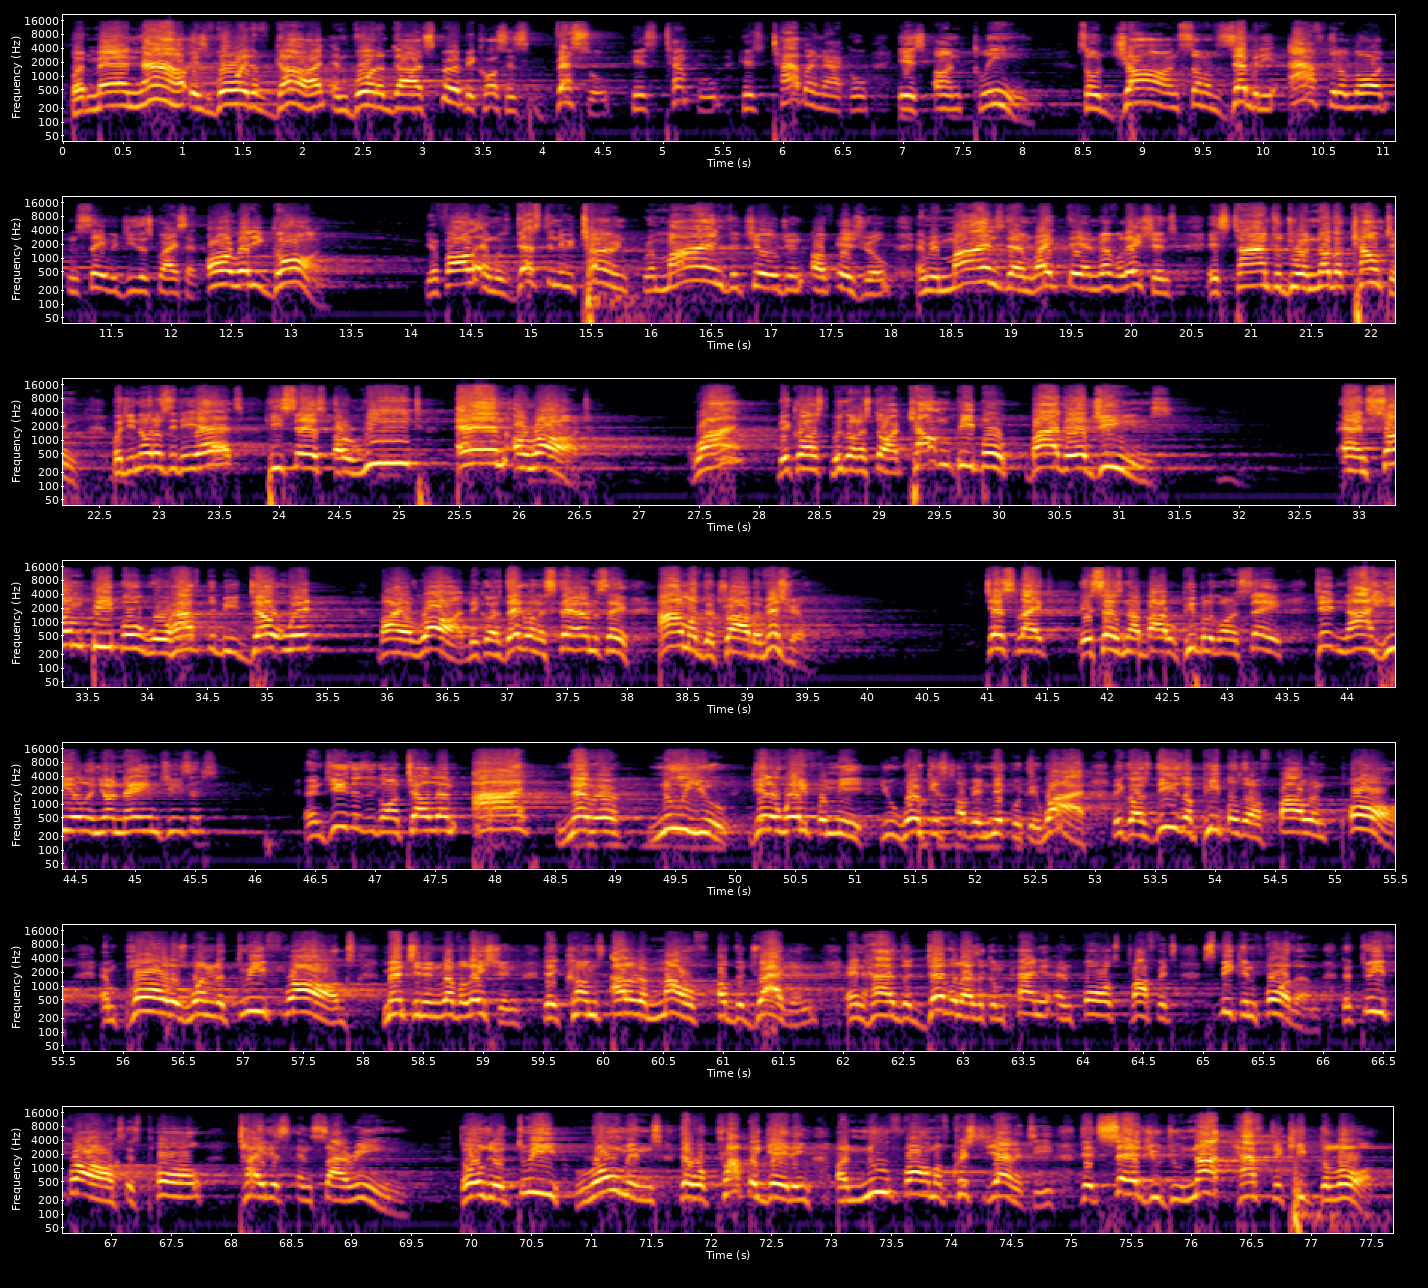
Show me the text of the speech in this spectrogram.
But man now is void of God and void of God's spirit because his vessel, his temple, his tabernacle is unclean. So John, son of Zebedee, after the Lord and Savior Jesus Christ had already gone, your father and was destined to return reminds the children of Israel and reminds them right there in Revelations it's time to do another counting. But you notice that he adds, he says, a reed and a rod. Why? Because we're going to start counting people by their genes. And some people will have to be dealt with by a rod because they're going to stand up and say, I'm of the tribe of Israel. Just like it says in the Bible, people are going to say, Didn't I heal in your name, Jesus? And Jesus is going to tell them, I never knew you. Get away from me, you workers of iniquity. Why? Because these are people that are following Paul. And Paul is one of the three frogs mentioned in Revelation that comes out of the mouth of the dragon and has the devil as a companion and false prophets speaking for them. The three frogs is Paul, Titus, and Cyrene. Those are the three Romans that were propagating a new form of Christianity that said you do not have to keep the law.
